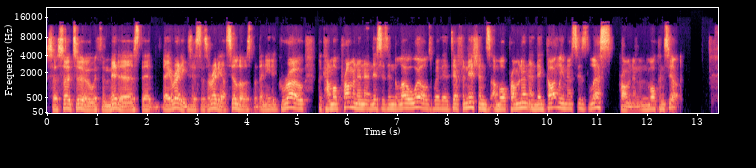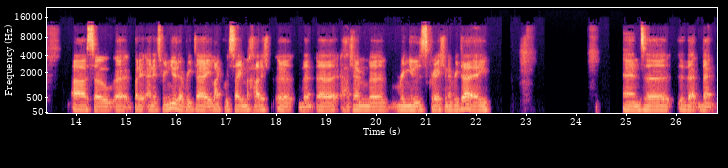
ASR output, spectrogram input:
So, so too with the midas that they already exist. There's already Atzilus, but they need to grow, become more prominent. And this is in the lower worlds where their definitions are more prominent and their godliness is less prominent and more concealed. Uh, so, uh, but it, and it's renewed every day, like we say, mechadish, uh, that uh, Hashem uh, renews creation every day, and uh, that that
